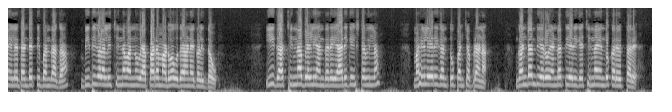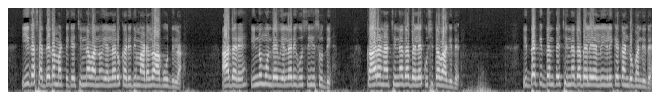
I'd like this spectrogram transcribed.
ಮೇಲೆ ದಂಡೆತ್ತಿ ಬಂದಾಗ ಬೀದಿಗಳಲ್ಲಿ ಚಿನ್ನವನ್ನು ವ್ಯಾಪಾರ ಮಾಡುವ ಉದಾಹರಣೆಗಳಿದ್ದವು. ಈಗ ಚಿನ್ನ ಬೆಳ್ಳಿ ಅಂದರೆ ಯಾರಿಗೆ ಇಷ್ಟವಿಲ್ಲ? ಮಹಿಳೆಯರಿಗಂತೂ ಪಂಚಪ್ರಾಣ. ಗಂಡಂದಿಯರು ಹೆಂಡತಿಯರಿಗೆ ಚಿನ್ನ ಎಂದು ಕರೆಯುತ್ತಾರೆ. ಈಗ ಸದ್ಯದ ಮಟ್ಟಿಗೆ ಚಿನ್ನವನ್ನು ಎಲ್ಲರೂ ಖರೀದಿ ಮಾಡಲು ಆಗುವುದಿಲ್ಲ. ಆದರೆ ಇನ್ನು ಮುಂದೆ ಎಲ್ಲರಿಗೂ ಸಿಹಿ ಸುದ್ದಿ. ಕಾರಣ ಚಿನ್ನದ ಬೆಲೆ ಕುಸಿತವಾಗಿದೆ. ಇದ್ದಕ್ಕಿದ್ದಂತೆ ಚಿನ್ನದ ಬೆಲೆಯಲ್ಲಿ ಇಳಿಕೆ ಕಂಡು ಬಂದಿದೆ.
